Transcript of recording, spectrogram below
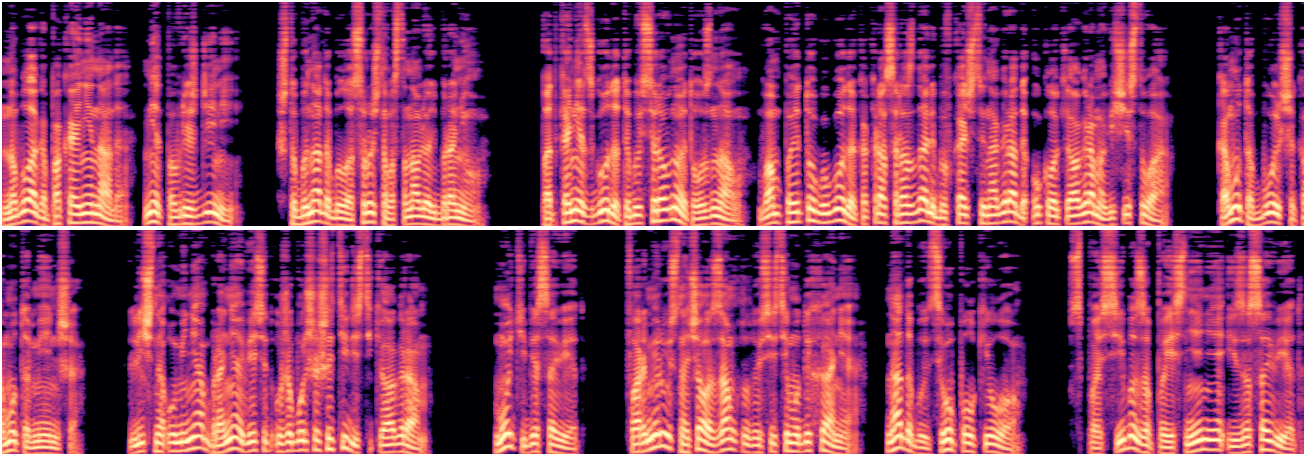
Но благо, пока и не надо, нет повреждений, чтобы надо было срочно восстанавливать броню. Под конец года ты бы все равно это узнал. Вам по итогу года как раз раздали бы в качестве награды около килограмма вещества. Кому-то больше, кому-то меньше. Лично у меня броня весит уже больше 60 килограмм. Мой тебе совет. Формируй сначала замкнутую систему дыхания, надо будет всего полкило. Спасибо за пояснение и за совет.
